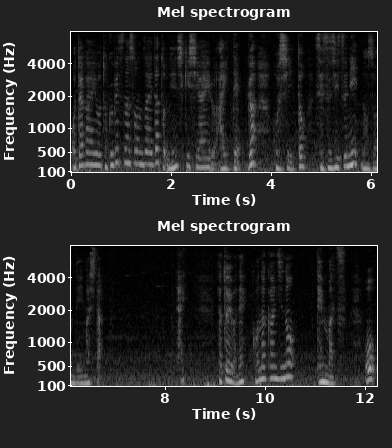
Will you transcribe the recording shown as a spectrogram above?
お互いを特別な存在だと認識し合える相手が欲しいと切実に望んでいました、はい、例えばねこんな感じの顛末を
